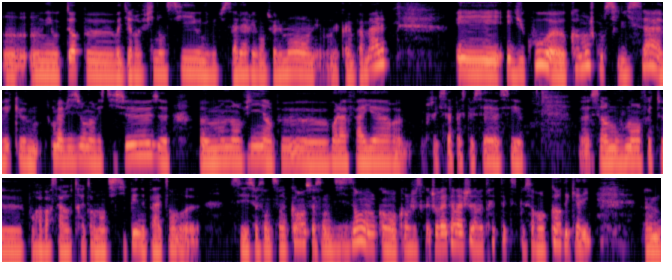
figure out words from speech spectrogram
On, est au top, euh, on va dire, financier, au niveau du salaire éventuellement, on est, quand même pas mal. Et, et du coup, euh, comment je concilie ça avec ma vision d'investisseuse, mon envie un peu, voilà, FIRE, pour ceux qui savent pas ce que c'est, c'est c'est un mouvement en fait pour avoir sa retraite en anticipé, ne pas attendre c'est 65 ans, 70 ans, hein, quand, quand j'aurai atteint l'âge de la retraite, peut-être que ça sera encore décalé, euh,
